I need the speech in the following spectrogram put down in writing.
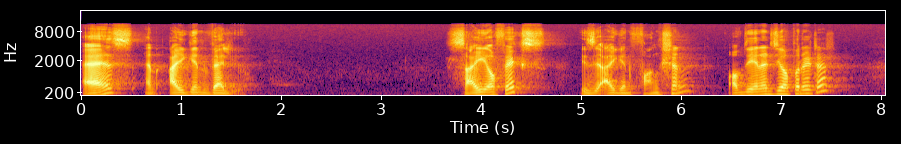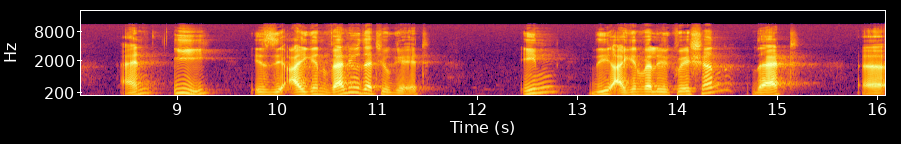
as an eigenvalue. Psi of x is the eigenfunction of the energy operator and E is the eigenvalue that you get in the eigenvalue equation that uh,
